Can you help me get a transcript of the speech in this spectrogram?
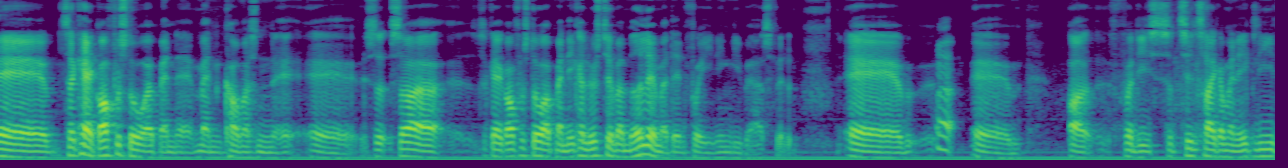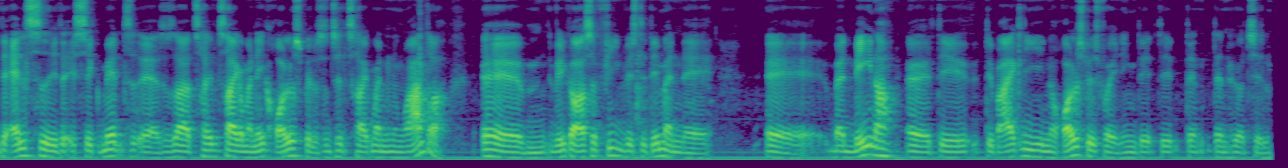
øh, så kan jeg godt forstå, at man, øh, man kommer sådan, øh, øh, så, så, så kan jeg godt forstå, at man ikke har lyst til at være medlem af den forening i værtsfælde. Øh, ja. øh, og fordi så tiltrækker man ikke lige et alsidigt segment, altså så tiltrækker man ikke rollespil, så tiltrækker man nogle andre, øh, hvilket også er fint, hvis det er det, man, øh, øh, man mener. Øh, det, det er bare ikke lige en rollespilsforening, det, det, den, den hører til.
